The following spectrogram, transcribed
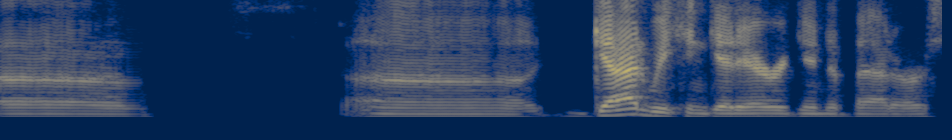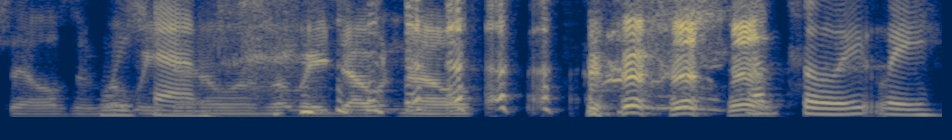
Uh, uh, God, we can get arrogant about ourselves and what we, we know and what we don't know. Absolutely.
